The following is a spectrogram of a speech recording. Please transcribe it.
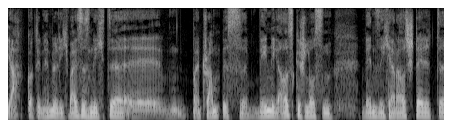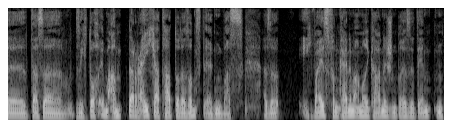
Ja, Gott im Himmel, ich weiß es nicht. Äh, bei Trump ist wenig ausgeschlossen, wenn sich herausstellt, äh, dass er sich doch im Amt bereichert hat oder sonst irgendwas. Also ich weiß von keinem amerikanischen Präsidenten,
